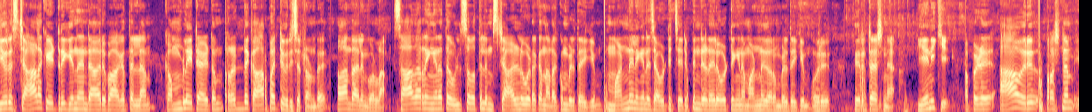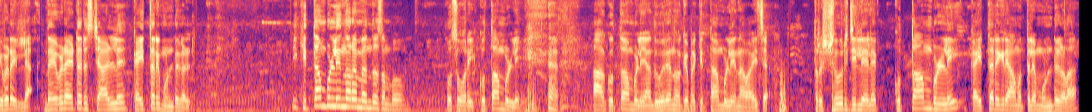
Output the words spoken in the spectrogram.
ഈ ഒരു സ്റ്റാളൊക്കെ ഇട്ടിരിക്കുന്നതിന്റെ ആ ഒരു ഭാഗത്തെല്ലാം കംപ്ലീറ്റ് ആയിട്ടും റെഡ് കാർപ്പറ്റ് വിരിച്ചിട്ടുണ്ട്. അതെന്തായാലും കൊള്ളാം. സാധാരണ ഇങ്ങനത്തെ ഉത്സവത്തിലും സ്റ്റാളിലും കൂടെ ഒക്കെ നടക്കുമ്പോഴത്തേക്കും മണ്ണിൽ ഇങ്ങനെ ചവിട്ടി ചെരുപ്പിന്റെ ഇടയിലോട്ട് ഇങ്ങനെ മണ്ണ് കയറുമ്പോഴത്തേക്കും ഒരു ഇറിറ്റേഷനാണ് എനിക്ക് അപ്പോൾ ആ ഒരു പ്രശ്നം ഇവിടെ ഇല്ല. ദയവിടായിട്ട് ഒരു സ്റ്റാളിൽ കൈത്തറി മുണ്ടുകൾ. ഈ കിത്താമ്പുള്ളി എന്ന് പറയുമ്പോൾ എന്തോ സംഭവം? ഓ സോറി കുത്താമ്പുള്ളി. ആ കുത്താമ്പുള്ളി. ഞാൻ ദൂരെ നോക്കിയപ്പോൾ കിത്താമ്പുള്ളി എന്നാണ് വായിച്ചത് തൃശ്ശൂർ ജില്ലയിലെ കുത്താമ്പുള്ളി കൈത്തറി ഗ്രാമത്തിലെ മുണ്ടുകളാണ്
